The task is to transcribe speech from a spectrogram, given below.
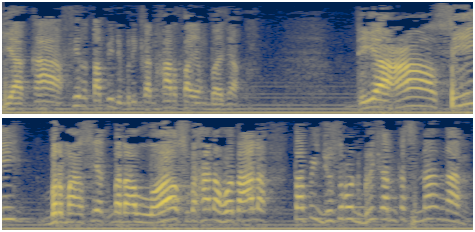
Dia kafir tapi diberikan harta yang banyak. Dia asi bermaksiat kepada Allah Subhanahu wa taala tapi justru diberikan kesenangan,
